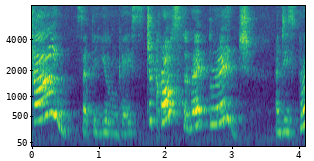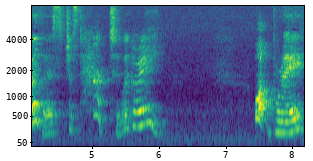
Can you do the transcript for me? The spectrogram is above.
Time, said the youngest, to cross the red bridge, and his brothers just had to agree. What brave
